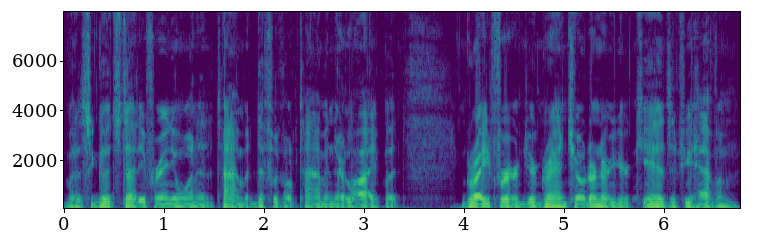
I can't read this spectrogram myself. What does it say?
but it's a good study for anyone at a time, a difficult time in their life, but great for your grandchildren or your kids if you have them.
